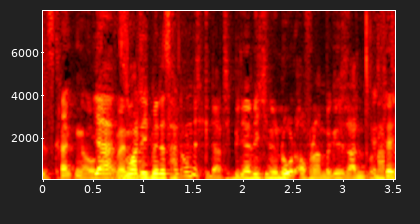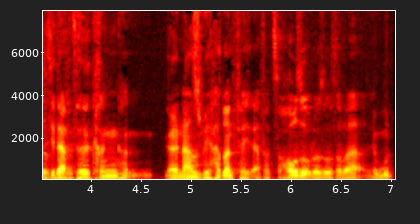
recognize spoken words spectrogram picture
ins Krankenhaus. Ja, Ich mein, so hatte ich mir das halt auch nicht gedacht. Ich bin ja nicht in eine Notaufnahme gerannt und hab vielleicht gedacht, Kranken, äh, Nasenspray hat man vielleicht einfach zu Hause oder so, aber na gut,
